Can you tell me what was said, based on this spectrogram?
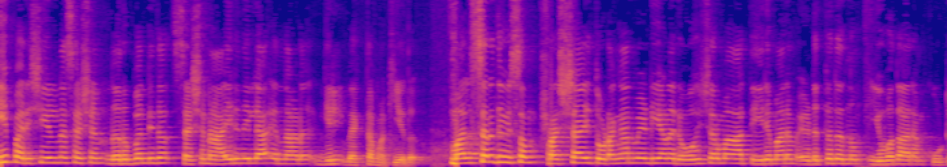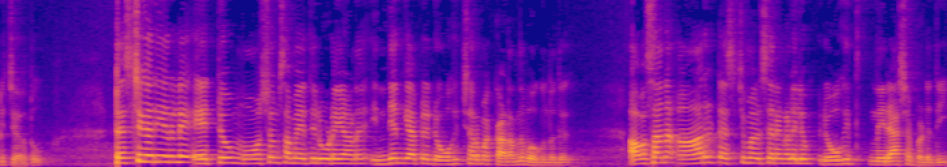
ഈ പരിശീലന സെഷൻ നിർബന്ധിത സെഷൻ ആയിരുന്നില്ല എന്നാണ് ഗിൽ വ്യക്തമാക്കിയത്. മത്സര ദിവസം ഫ്രഷായി തുടങ്ങാൻ വേണ്ടിയാണ് രോഹിത് ശർമ്മ ആ തീരുമാനം എടുത്തതെന്നും യുവതാരം കൂട്ടിച്ചേർത്തു. ടെസ്റ്റ് കരിയറിലെ ഏറ്റവും മോശം സമയത്തിലൂടെയാണ് ഇന്ത്യൻ ക്യാപ്റ്റൻ രോഹിത് ശർമ്മ കടന്നു പോകുന്നത് അവസാന ആറ് ടെസ്റ്റ് മത്സരങ്ങളിലും രോഹിത് നിരാശപ്പെടുത്തി.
